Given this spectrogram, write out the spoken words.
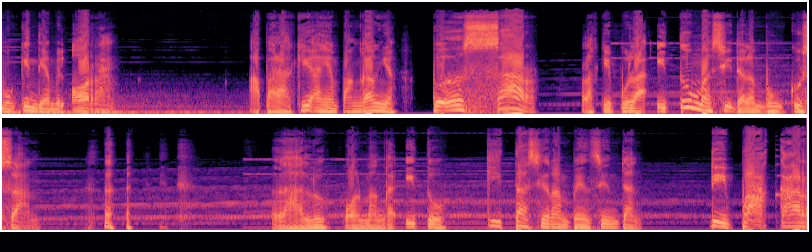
mungkin diambil orang. Apalagi ayam panggangnya besar, lagi pula itu masih dalam bungkusan. Lalu pohon mangga itu kita siram bensin dan dibakar.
